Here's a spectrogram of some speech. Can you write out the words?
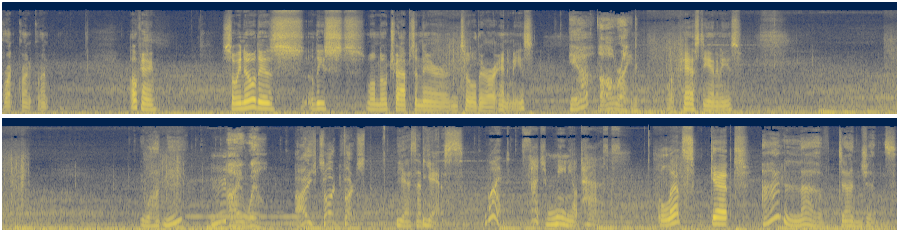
Grunt, grunt, grunt. Okay. So we know there's at least, well, no traps in there until there are enemies. Yeah? All right. Or past the enemies. You want me? I will. I sword first. Yes, uh, yes. What? Such menial tasks. Let's get... I love dungeons.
